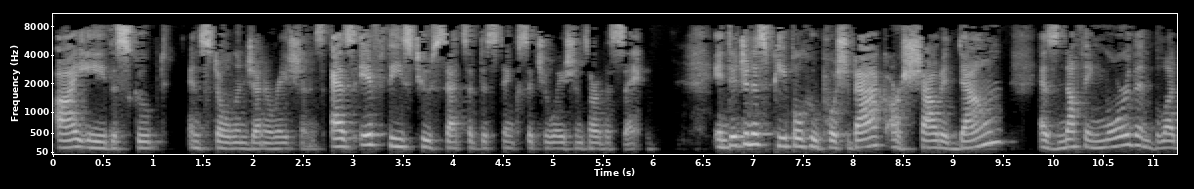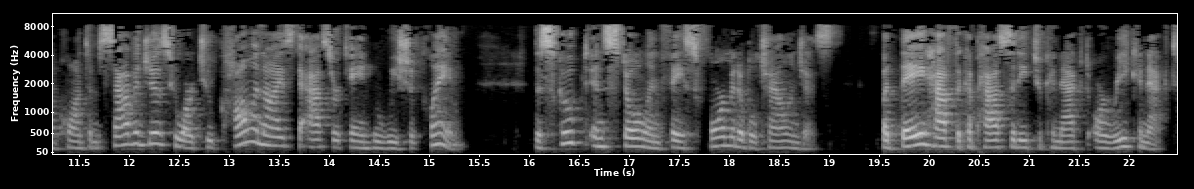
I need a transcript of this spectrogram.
i.e. the scooped and stolen generations, as if these two sets of distinct situations are the same. Indigenous people who push back are shouted down as nothing more than blood quantum savages who are too colonized to ascertain who we should claim. The scooped and stolen face formidable challenges, but they have the capacity to connect or reconnect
